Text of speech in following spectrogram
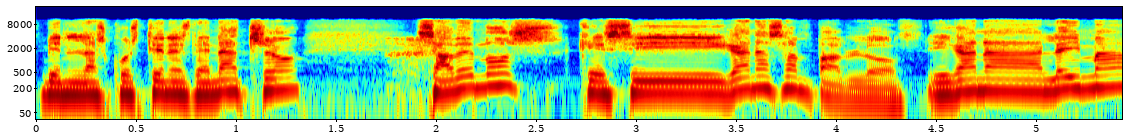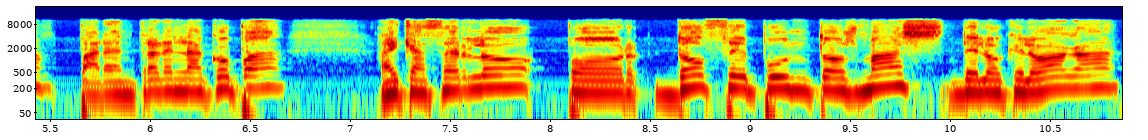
vienen las cuestiones de Nacho. Sabemos que si gana San Pablo y gana Leima, para entrar en la Copa hay que hacerlo por 12 puntos más de lo que lo haga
